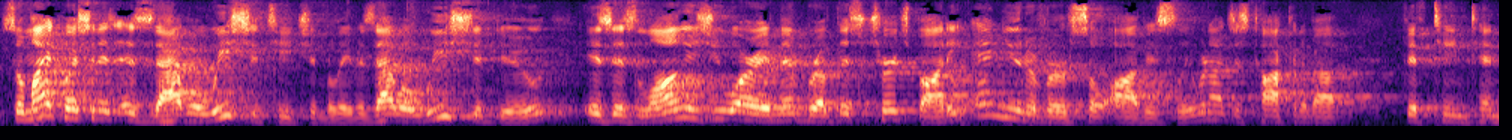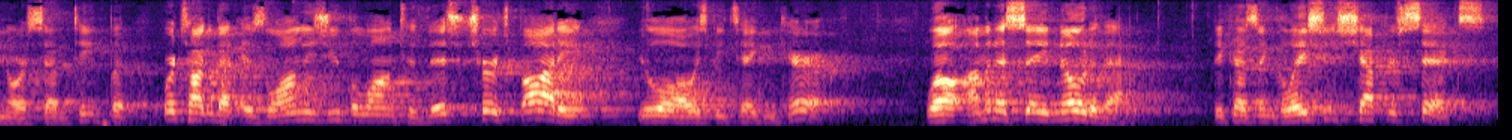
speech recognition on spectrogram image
So my question is, is that what we should teach and believe? Is that what we should do? Is as long as you are a member of this church body and universal, obviously, we're not just talking about 1510 North 17th, but we're talking about as long as you belong to this church body, you'll always be taken care of. Well, I'm going to say no to that because in Galatians chapter 6,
